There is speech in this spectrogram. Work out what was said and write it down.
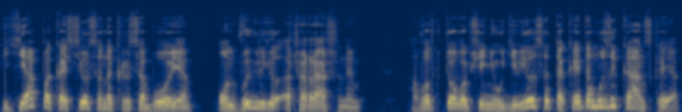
Я покосился на крысобоя, он выглядел ошарашенным. А вот кто вообще не удивился, так это музыкантская.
